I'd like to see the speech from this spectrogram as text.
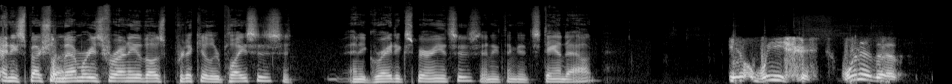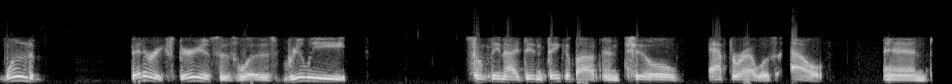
any special memories for any of those particular places? Any great experiences? Anything that stand out? you know, we one of the one of the better experiences was really something I didn't think about until after I was out. And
